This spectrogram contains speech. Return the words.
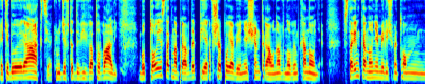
Jakie były reakcje, jak ludzie wtedy wiwatowali. Bo to jest tak naprawdę pierwsze pojawienie się Trauna w nowym kanonie. W starym kanonie mieliśmy tą mm,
